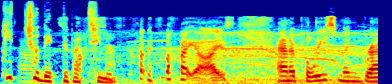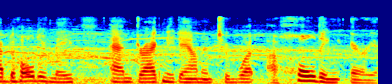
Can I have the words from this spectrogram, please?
কিচ্ছু দেখতে পাচ্ছি না. And a policeman grabbed hold of me and dragged me down into what a holding area.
